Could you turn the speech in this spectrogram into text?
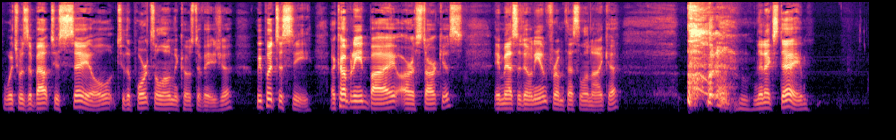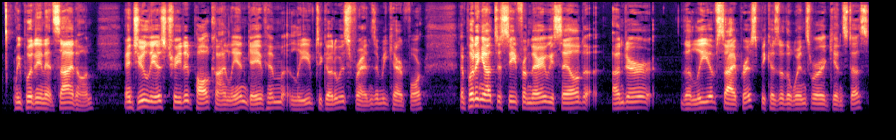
which was about to sail to the ports along the coast of Asia, we put to sea, accompanied by Aristarchus, a Macedonian from Thessalonica. the next day, we put in at Sidon, and Julius treated Paul kindly and gave him leave to go to his friends and be cared for. And putting out to sea from there, we sailed under the lee of Cyprus because of the winds were against us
